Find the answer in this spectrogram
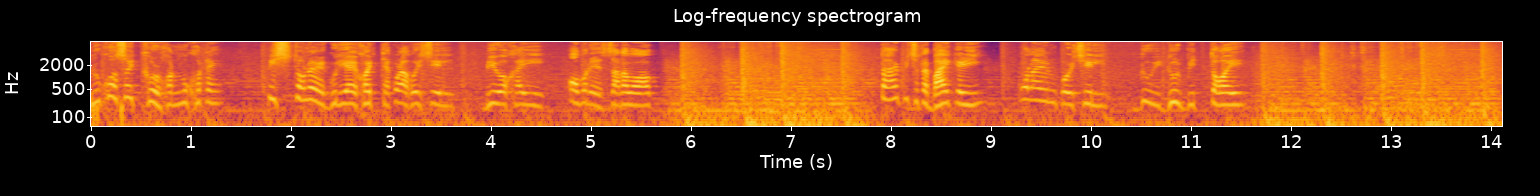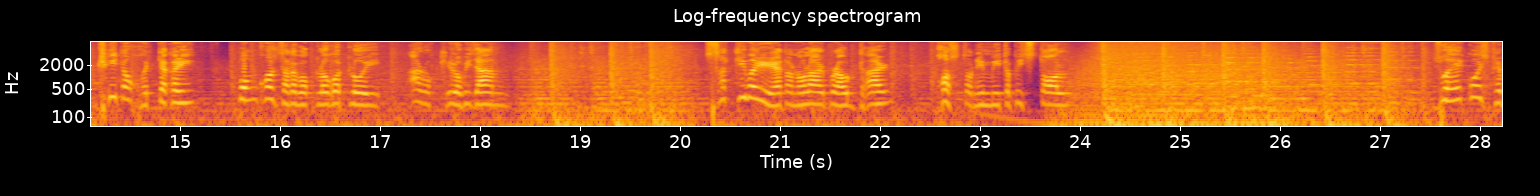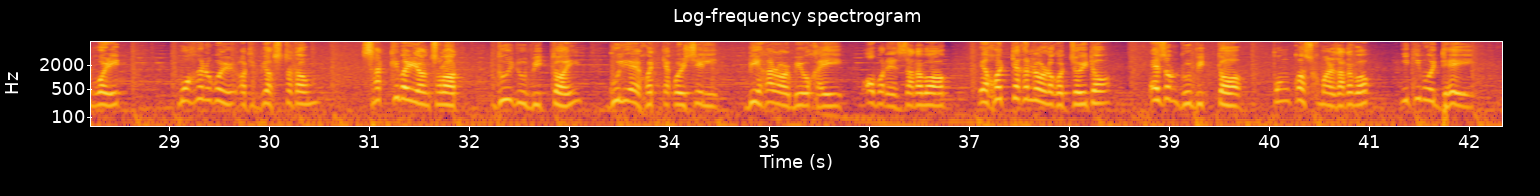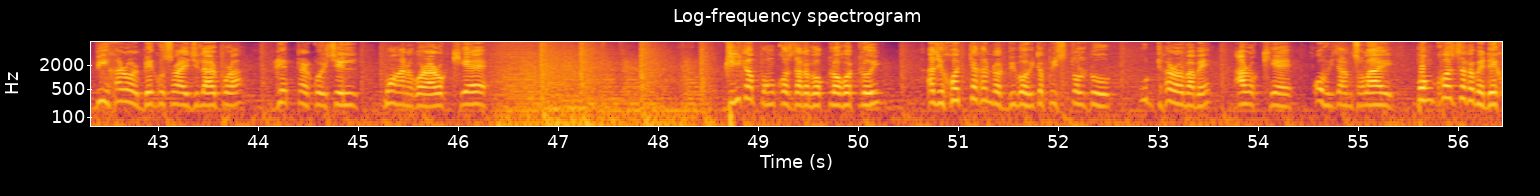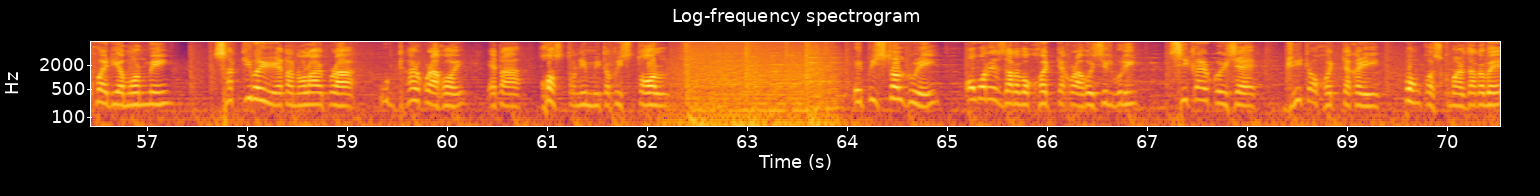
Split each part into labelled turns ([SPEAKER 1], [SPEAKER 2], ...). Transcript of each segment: [SPEAKER 1] লোকচক্ষুৰ সন্মুখতে পিষ্টলেৰে গুলীয়াই হত্যা কৰা হৈছিল ব্যৱসায়ী অৱধেশ যাদৱক। তাৰ পিছতে বাইক এৰি পলায়ন কৰিছিল দুই দুৰ্বৃত্তই। ধৃত হত্যাকাৰী পংকজ যাদৱক লগত লৈ আৰক্ষীৰ অভিযান। ছাত্ৰীবাৰীৰ এটা নলাৰ পৰা উদ্ধাৰ হস্ত নিৰ্মিত পিষ্টল। যোৱা একৈছ ফেব্ৰুৱাৰীত মহানগৰীৰ অতি ব্যস্ততম ছাত্ৰীবাৰী অঞ্চলত দুই দুৰ্বৃত্তই গুলীয়াই হত্যা কৰিছিল বিহাৰৰ ব্যৱসায়ী অৱধেশ যাদৱক। এই হত্যাকাণ্ডৰ লগত জড়িত এজন দুৰ্বৃত্ত পংকজ কুমাৰ যাদৱক ইতিমধ্যেই বিহাৰৰ বেগুচৰাই জিলাৰ পৰা গ্ৰেপ্তাৰ কৰিছিল মহানগৰ আৰক্ষীয়ে। ধৃত পংকজ যাদৱক লগত লৈ আজি হত্যাকাণ্ডত ব্যৱহৃত পিষ্টলটো উদ্ধাৰৰ বাবে আৰক্ষীয়ে অভিযান চলায়। পংকজ যাদৱে দেখুৱাই দিয়া মৰ্মেই ছাত্ৰীবাৰীৰ এটা নলাৰ পৰা উদ্ধাৰ কৰা হয় এটা হস্ত নিৰ্মিত পিষ্টল। এই পিষ্টলটোৰেই অৱধেশ যাদৱক হত্যা কৰা হৈছিল বুলি স্বীকাৰ কৰিছে ধৃত হত্যাকাৰী পংকজ কুমাৰ যাদৱে।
